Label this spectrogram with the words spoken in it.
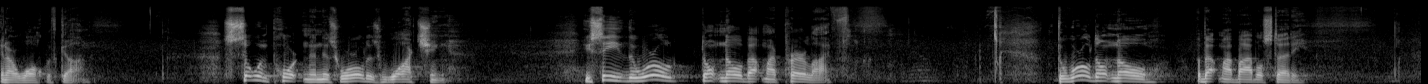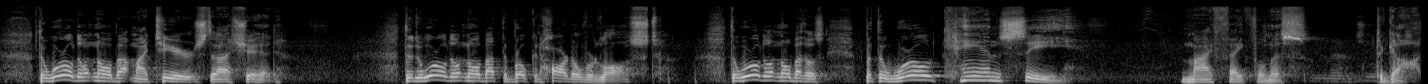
in our walk with God. So important, and this world is watching. You see, the world don't know about my prayer life. The world don't know about my Bible study. The world don't know about my tears that I shed. The world don't know about the broken heart over lost. The world don't know about those, but the world can see my faithfulness to God.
